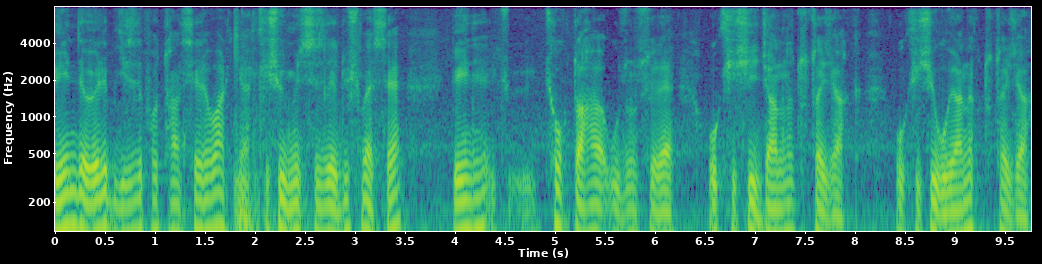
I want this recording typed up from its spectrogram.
beyinde öyle bir gizli potansiyeli var ki yani kişi ümitsizliğe düşmezse beyni çok daha uzun süre o kişiyi canlı tutacak, o kişiyi uyanık tutacak,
